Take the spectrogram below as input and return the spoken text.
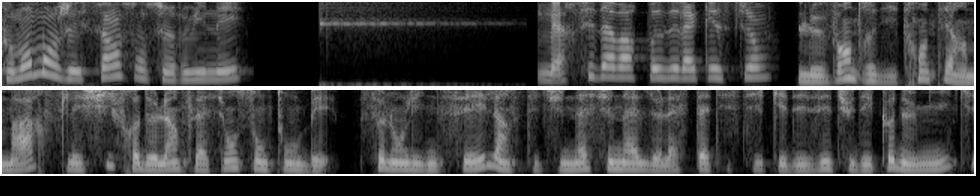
Comment manger sain sans se ruiner? Merci d'avoir posé la question. Le vendredi 31 mars, les chiffres de l'inflation sont tombés. Selon l'INSEE, l'Institut national de la statistique et des études économiques,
